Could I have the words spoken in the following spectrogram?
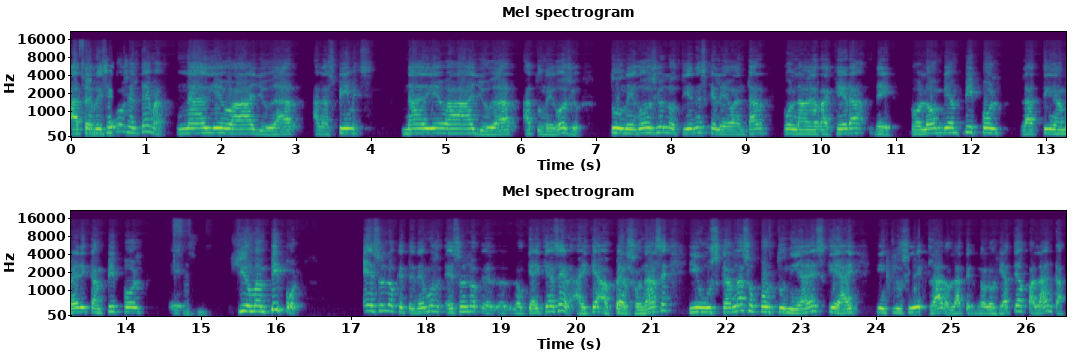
Aterricemos el tema. Nadie va a ayudar a las pymes. Nadie va a ayudar a tu negocio. Tu negocio lo tienes que levantar con la berraquera de Colombian people, Latin American people, eh, human people. Eso es lo que tenemos, eso es lo que, lo que hay que hacer. Hay que apersonarse y buscar las oportunidades que hay inclusive, claro, la tecnología te apalanca,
